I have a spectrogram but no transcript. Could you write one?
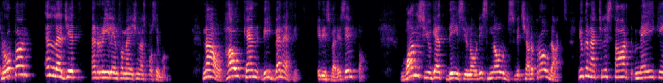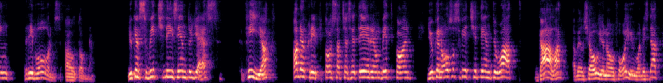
proper and legit and real information as possible. Now, how can we benefit? It is very simple. Once you get these, you know, these nodes, which are the products, you can actually start making rewards out of them. You can switch these into yes, fiat, other cryptos such as Ethereum, Bitcoin. You can also switch it into what? Gala. I will show you know for you what is that.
